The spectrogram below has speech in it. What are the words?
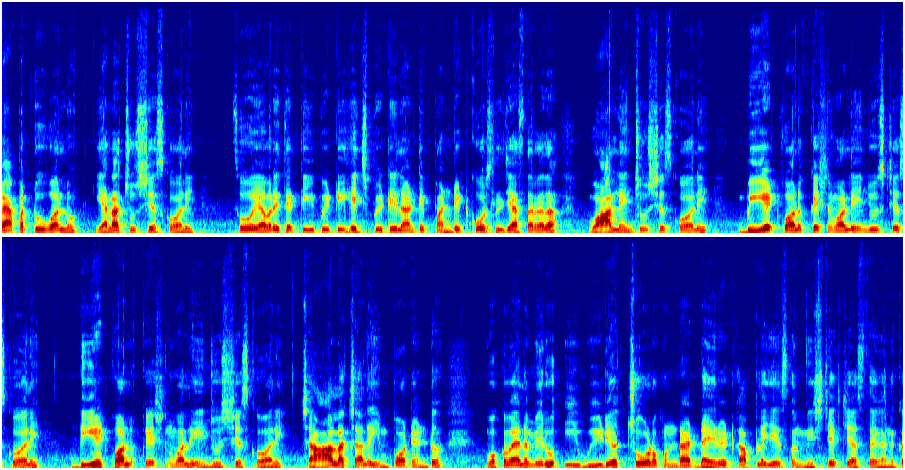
పేపర్ టూ వాళ్ళు ఎలా చూస్ చేసుకోవాలి? సో ఎవరైతే టీపీటీ హెచ్పీటీ లాంటి పండిట్ కోర్సులు చేస్తారు కదా వాళ్ళు ఏం చూస్ చేసుకోవాలి? బీఎడ్ క్వాలిఫికేషన్ వాళ్ళు ఏం చూస్ చేసుకోవాలి? డిఎడ్ క్వాలిఫికేషన్ వాళ్ళు ఏం చూస్ చేసుకోవాలి? చాలా చాలా ఇంపార్టెంట్ ఒకవేళ మీరు ఈ వీడియో చూడకుండా డైరెక్ట్గా అప్లై చేసుకొని మిస్టేక్ చేస్తే కనుక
